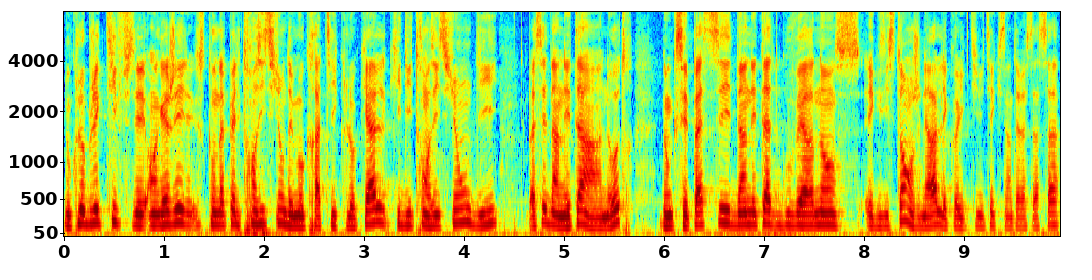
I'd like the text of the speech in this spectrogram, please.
Donc l'objectif, c'est engager ce qu'on appelle transition démocratique locale. Qui dit transition dit passer d'un État à un autre. Donc c'est passer d'un État de gouvernance existant. En général, les collectivités qui s'intéressent à ça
